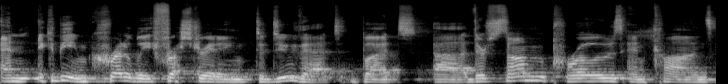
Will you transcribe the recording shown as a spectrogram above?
And it could be incredibly frustrating to do that, but uh, there's some pros and cons.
